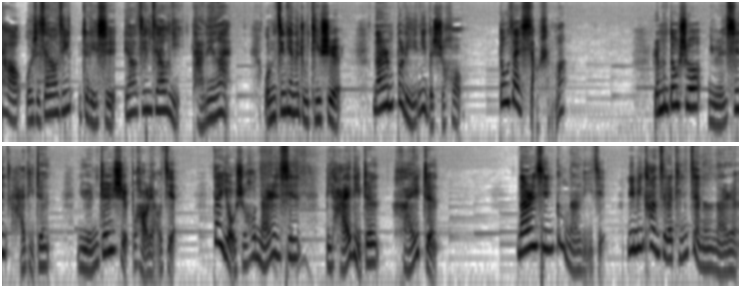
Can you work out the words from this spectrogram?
好，我是江妖精，这里是妖精教你谈恋爱。我们今天的主题是：男人不理你的时候，都在想什么？人们都说女人心海底针，女人真是不好了解。但有时候男人心比海底针还真。男人心更难理解，明明看起来挺简单的男人，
